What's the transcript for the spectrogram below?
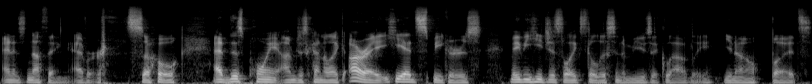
and it's nothing ever. So at this point, I'm just kind of like, all right, he had speakers. Maybe he just likes to listen to music loudly, you know, but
